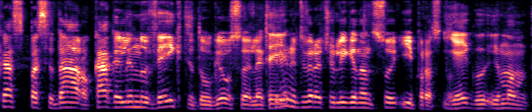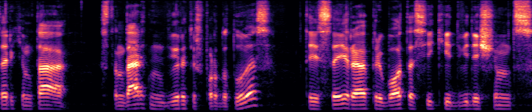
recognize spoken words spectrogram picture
kas pasidaro ką gali nuveikti daugiau su elektriniu dviračiu lyginant su įprastu? jeigu imam tarkim tą standartinį dviratį iš parduotuvės tai jisai yra apribotas iki dvidešimts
